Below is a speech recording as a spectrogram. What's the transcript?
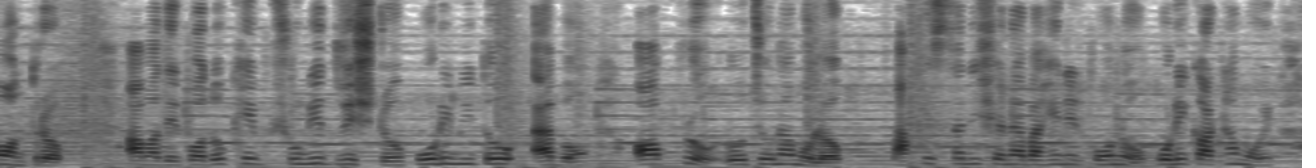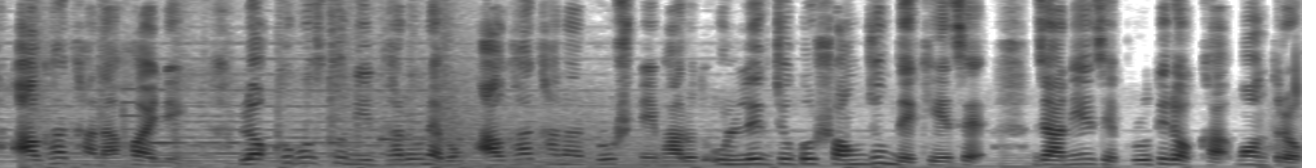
মন্ত্রক। আমাদের পদক্ষেপ সুনির্দিষ্ট, পরিমিত এবং অপ্ররোচনামূলক। পাকিস্তানি সেনাবাহিনীর কোনো পরিকাঠামোয় আঘাত হানা হয়নি। লক্ষ্যবস্তু নির্ধারণ এবং আঘাত হানার প্রশ্নে ভারত উল্লেখযোগ্য সংযম দেখিয়েছে, জানিয়েছে প্রতিরক্ষা মন্ত্রক।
